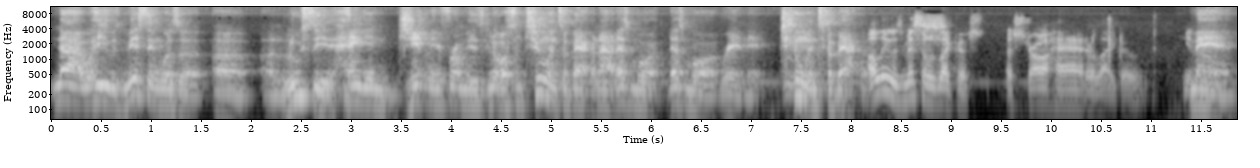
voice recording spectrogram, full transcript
Yeah. Nah, what he was missing was a a, a Lucy hanging gently from his or some chewing tobacco. Nah, that's more that's more redneck chewing tobacco. All he was missing was like a, a straw hat or like a you know, Man,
